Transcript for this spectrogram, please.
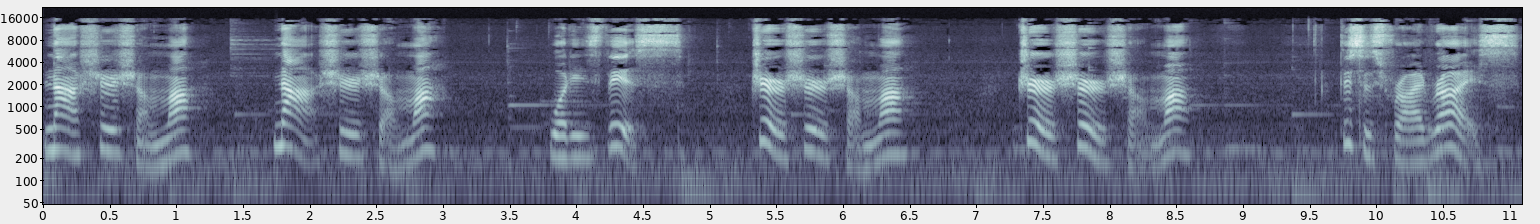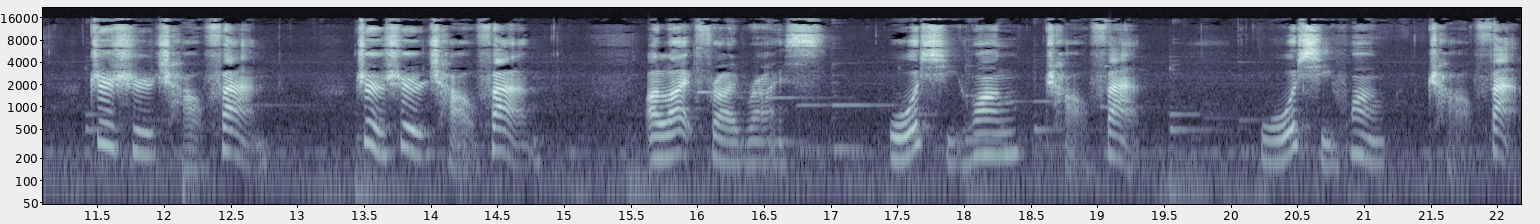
那是什么?那是什么 What is this? 这是什么?这是什么 This is fried rice. 这是炒饭。这是炒饭。I like fried rice. 我喜欢炒饭。我喜欢炒饭。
